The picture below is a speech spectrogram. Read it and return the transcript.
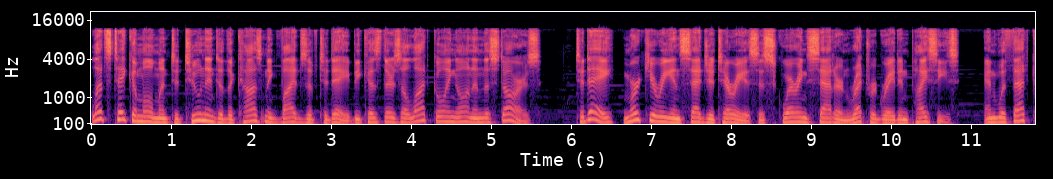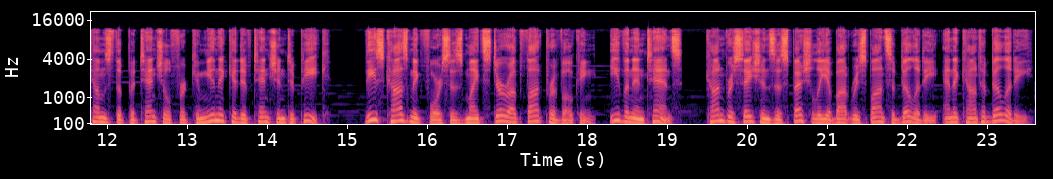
Let's take a moment to tune into the cosmic vibes of today because there's a lot going on in the stars. Today, Mercury in Sagittarius is squaring Saturn retrograde in Pisces, and with that comes the potential for communicative tension to peak. These cosmic forces might stir up thought provoking, even intense, conversations especially about responsibility and accountability.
